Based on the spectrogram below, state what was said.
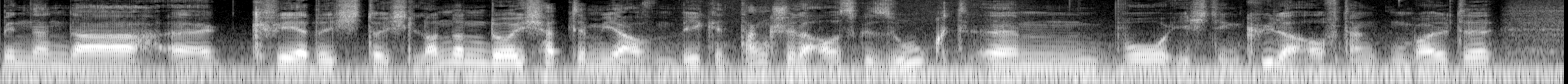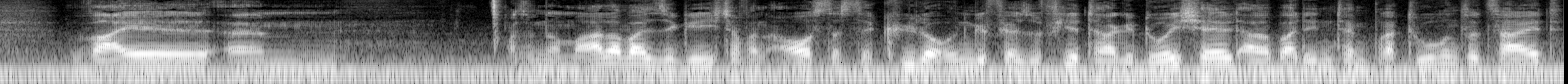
bin dann da äh, quer durch, durch London durch, hatte mir auf dem Weg eine Tankstelle ausgesucht, ähm, wo ich den Kühler auftanken wollte, weil ähm, also normalerweise gehe ich davon aus, dass der Kühler ungefähr so vier Tage durchhält, aber bei den Temperaturen zurzeit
